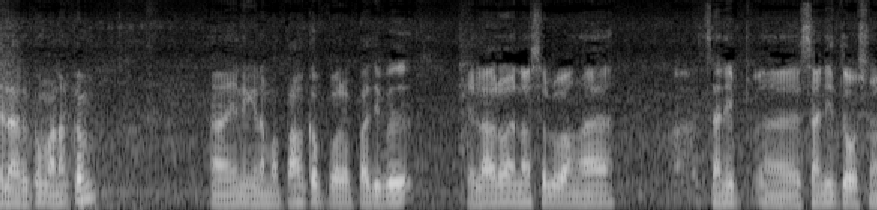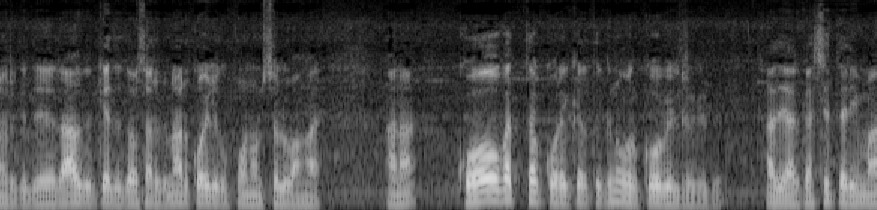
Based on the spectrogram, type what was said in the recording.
எல்லாருக்கும் வணக்கம். இன்றைக்கி இன்னைக்கு நம்ம பார்க்க போகிற பதிவு எல்லோரும் என்ன சொல்லுவாங்க? சனி சனி தோஷம் இருக்குது ராகு கேது தோஷம் இருக்குன்னா ஒரு கோயிலுக்கு போகணுன்னு சொல்லுவாங்க. ஆனால் கோபத்தை குறைக்கிறதுக்குன்னு ஒரு கோவில் இருக்குது. அது யாருக்காச்சும் தெரியுமா?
